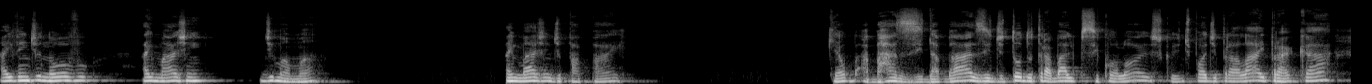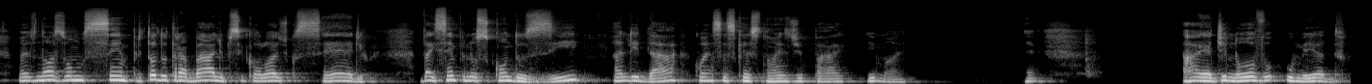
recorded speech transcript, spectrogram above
aí vem de novo a imagem de mamã, a imagem de papai, que é a base da base de todo o trabalho psicológico. A gente pode ir para lá e para cá, mas nós vamos sempre, todo o trabalho psicológico sério vai sempre nos conduzir a lidar com essas questões de pai e mãe. É. Ah, é de novo o medo.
